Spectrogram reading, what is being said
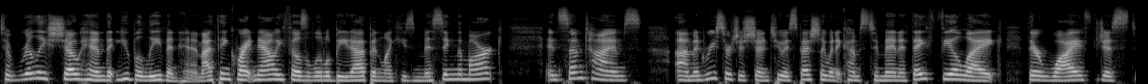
to really show him that you believe in him. I think right now he feels a little beat up and like he's missing the mark. And sometimes, um, and research has shown too, especially when it comes to men, if they feel like their wife just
